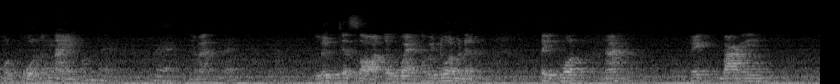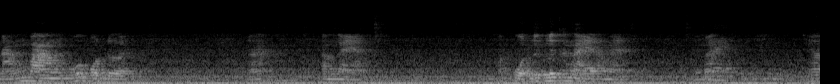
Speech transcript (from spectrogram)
คนปวดข้างในเห็นไหมลึกจะสอดจะแหวกเข้าไปนวดมันเนี่ยติดหมดนะเล็กบางหนังบางหัวบดเลยนะทำไงอะถ้าปวดลึกๆข้างในทำไงเห็นไหมใช่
